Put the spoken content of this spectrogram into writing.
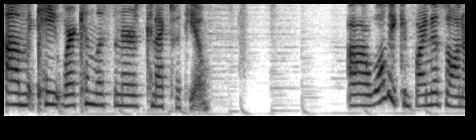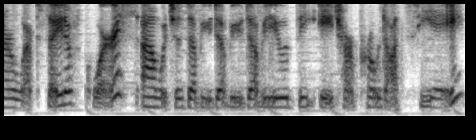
Um, kate where can listeners connect with you uh, well, they can find us on our website, of course, uh, which is www.thehrpro.ca.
